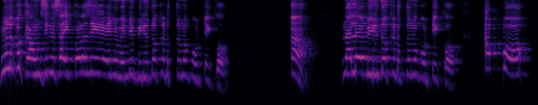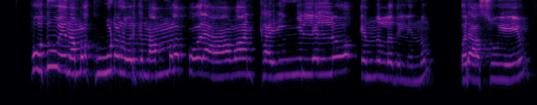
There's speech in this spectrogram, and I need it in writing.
നിങ്ങളിപ്പോ കൗൺസിലിംഗ് സൈക്കോളജി കഴിഞ്ഞ് വലിയ ബിരുദമൊക്കെ എടുത്തുനിന്ന് കൂട്ടിക്കോ. ആ നല്ല ബിരുദമൊക്കെ എടുത്തുനിന്ന് കൂട്ടിക്കോ. അപ്പോ പൊതുവെ നമ്മളെ കൂടെ ഉള്ളവർക്ക് നമ്മളെ പോലെ ആവാൻ കഴിഞ്ഞില്ലല്ലോ എന്നുള്ളതിൽ നിന്നും ഒരസൂയയും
